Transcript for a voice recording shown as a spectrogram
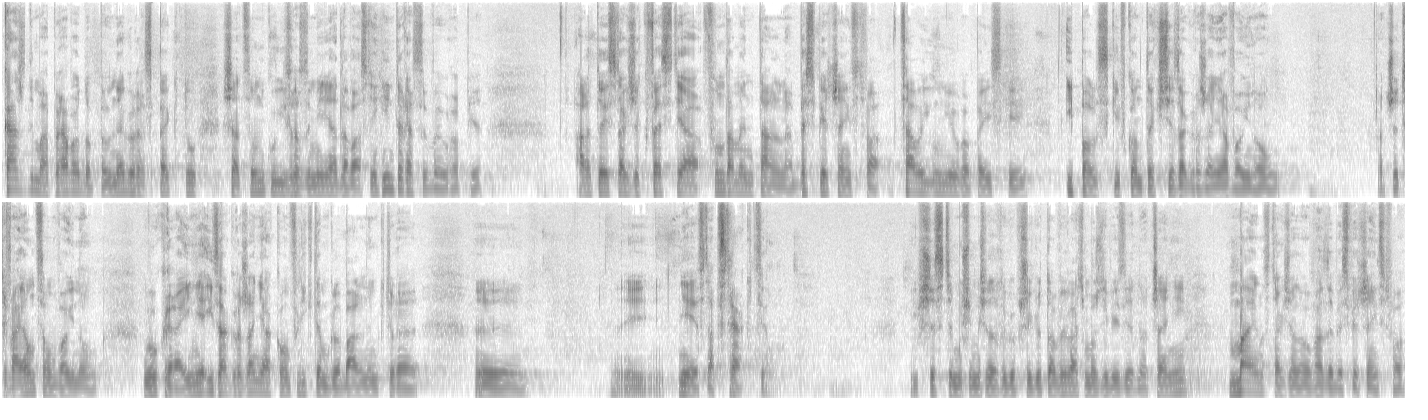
Każdy ma prawo do pełnego respektu, szacunku i zrozumienia dla własnych interesów w Europie. Ale to jest także kwestia fundamentalna bezpieczeństwa całej Unii Europejskiej i Polski w kontekście zagrożenia wojną, znaczy trwającą wojną w Ukrainie i zagrożenia konfliktem globalnym, które y, y, nie jest abstrakcją. I wszyscy musimy się do tego przygotowywać, możliwie zjednoczeni, mając także na uwadze bezpieczeństwo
